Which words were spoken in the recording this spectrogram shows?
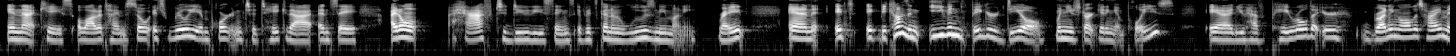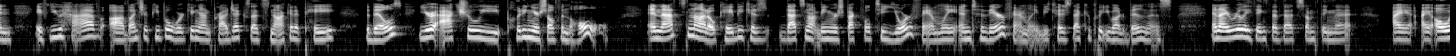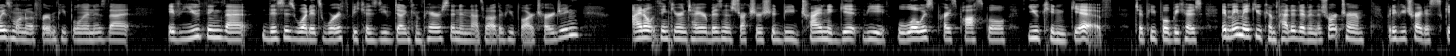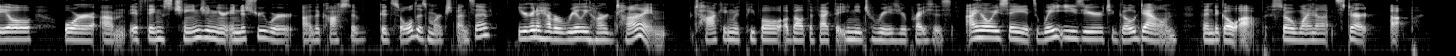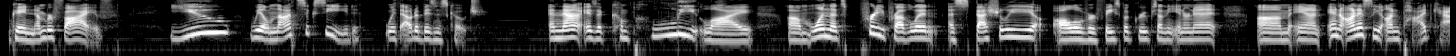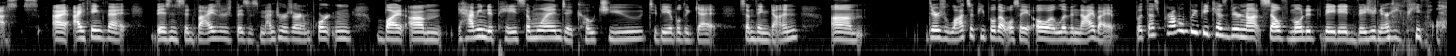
in that case a lot of times. So it's really important to take that and say, I don't have to do these things if it's going to lose me money, right? And it it becomes an even bigger deal when you start getting employees and you have payroll that you're running all the time and if you have a bunch of people working on projects that's not going to pay the bills, you're actually putting yourself in the hole. And that's not okay because that's not being respectful to your family and to their family because that could put you out of business. And I really think that that's something that I, I always want to affirm people in is that if you think that this is what it's worth because you've done comparison and that's what other people are charging, I don't think your entire business structure should be trying to get the lowest price possible you can give to people because it may make you competitive in the short term, but if you try to scale or um, if things change in your industry where uh, the cost of goods sold is more expensive, you're going to have a really hard time talking with people about the fact that you need to raise your prices. I always say it's way easier to go down than to go up. So why not start up? Okay, number five, you will not succeed without a business coach. And that is a complete lie. Um, one that's pretty prevalent, especially all over Facebook groups on the internet um, and and honestly on podcasts. I, I think that business advisors, business mentors are important, but um, having to pay someone to coach you to be able to get something done, um, there's lots of people that will say, "Oh, I live and die by it." But that's probably because they're not self motivated, visionary people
